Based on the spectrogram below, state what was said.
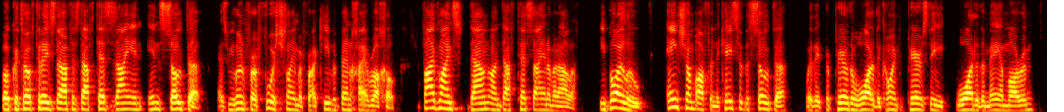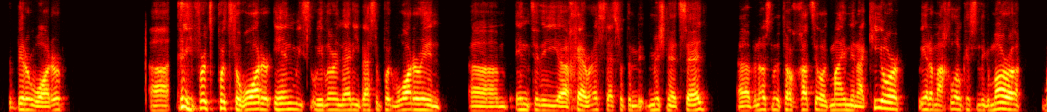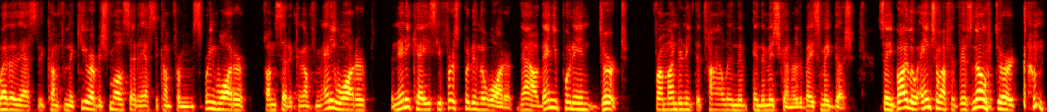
Well, Kutov, today's daf is daf Tes Zayin in Sota, as we learn for a four shlemer for Akiva ben Chayarocho. Five lines down on daf Tes Zayin of Aleph. Iboilu, ain't sham offer. In the case of the Sota, where they prepare the water, the Kohen prepares the water, the Me'amarim, the bitter water. Uh, he first puts the water in. We, we learned that he has to put water in um, into the uh, cheres. That's what the Mishnah had said. Uh, we had a machlokus in the Gemara whether it has to come from the kira. Bishmal said it has to come from spring water. Chum said it can come from any water. In any case, you first put in the water. Now, then you put in dirt from underneath the tile in the in the Mishkan or the base Migdash. So you boilu ancient if there's no dirt,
